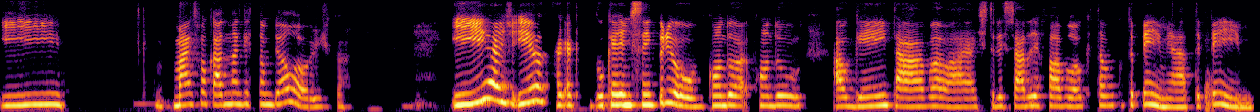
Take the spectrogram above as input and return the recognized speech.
E mais focado na questão biológica. E, e o que a gente sempre ouve, quando, quando alguém estava lá estressado, já falava logo que estava com TPM, a TPM.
